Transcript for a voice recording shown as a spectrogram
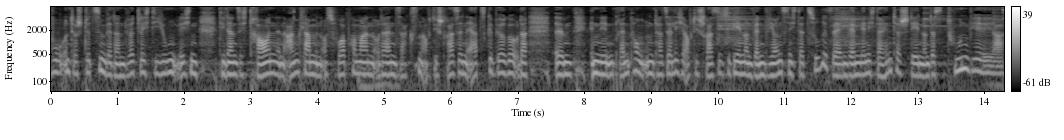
wo unterstützen wir dann wirklich die Jugendlichen, die dann sich trauen, in Anklam in Ostvorpommern oder in Sachsen auf die Straße in Erzgebirge oder ähm, in den Brennpunkten tatsächlich auf die Straße zu gehen. Und wenn wir uns nicht dazu gesellen, wenn wir nicht dahinter stehen, und das tun wir ja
